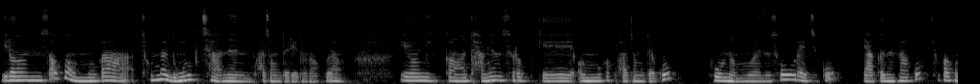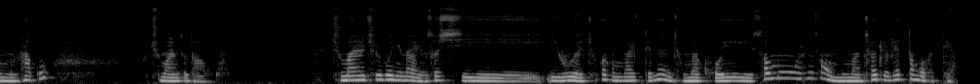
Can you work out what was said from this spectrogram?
이런 서브 업무가 정말 녹록치 않은 과정들이더라고요. 이러니까 당연스럽게 업무가 과중되고 본 업무에는 소홀해지고 야근을 하고 추가 근무를 하고 주말에도 나오고 주말 출근이나 6시 이후에 추가 근무할 때는 정말 거의 서무 행정 업무만 처리를 했던 것 같아요.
